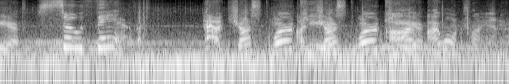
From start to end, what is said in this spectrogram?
Here. So there. I just work I here. just work I- here. I, won't try anything.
